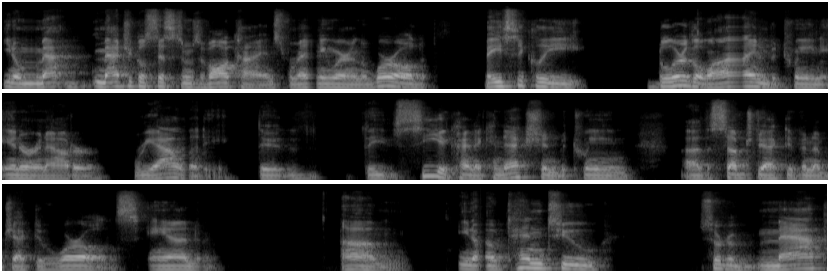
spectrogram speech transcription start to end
you know, ma- magical systems of all kinds from anywhere in the world basically blur the line between inner and outer reality. They, they see a kind of connection between uh, the subjective and objective worlds. And um, you know, tend to sort of map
